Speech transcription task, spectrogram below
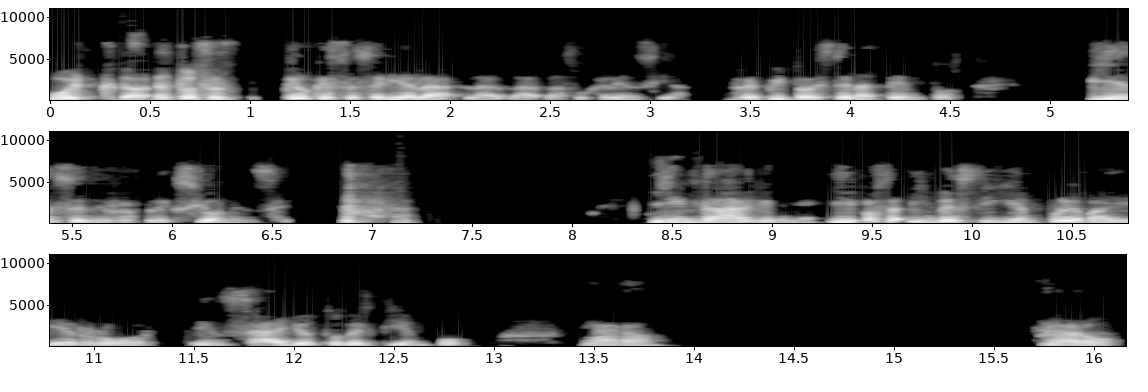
Voy, entonces, creo que esa sería la, la, la, la sugerencia. Repito, estén atentos, piensen y reflexionense. Sí, Indaguen, y, o sea, investiguen, prueba y error, ensayo todo el tiempo. Claro. Claro.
